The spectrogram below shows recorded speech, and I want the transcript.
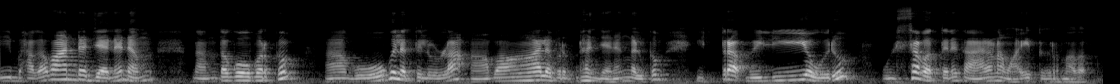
ഈ ഭഗവാന്റെ ജനനം നന്ദഗോപർക്കും ആ ഗോകുലത്തിലുള്ള ആബാലവൃദ്ധം ജനങ്ങൾക്കും ഇത്ര വലിയ ഒരു ഉത്സവത്തിന് കാരണമായി തീർന്നത്.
